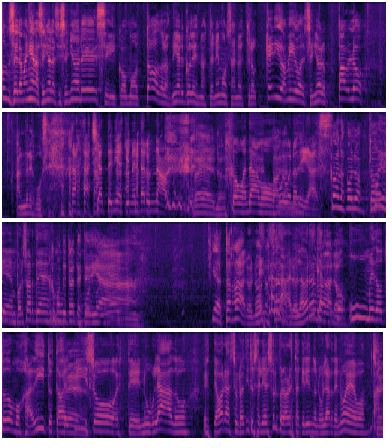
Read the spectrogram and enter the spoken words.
11 de la mañana, señoras y señores, y como todos los miércoles nos tenemos a nuestro querido amigo, el señor Pablo Andrés Buse. ya tenías que inventar un nombre. Bueno. ¿Cómo andamos? Pablo Muy buenos Andrés. días. ¿Cómo andas, Pablo? ¿Todo Muy bien? por suerte. ¿Cómo Muy- te trata este día? Está raro, ¿no? Está, raro, la verdad que raro. arrancó húmedo, todo mojadito, estaba el piso, este, nublado. Este, ahora hace un ratito salía el sol, pero ahora está queriendo nublar de nuevo. Bah, Sí.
